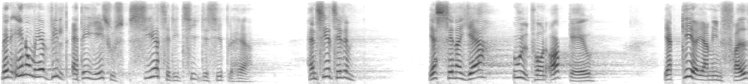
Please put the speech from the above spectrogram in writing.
Men endnu mere vildt er det, Jesus siger til de ti disciple her. Han siger til dem, jeg sender jer ud på en opgave. Jeg giver jer min fred.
